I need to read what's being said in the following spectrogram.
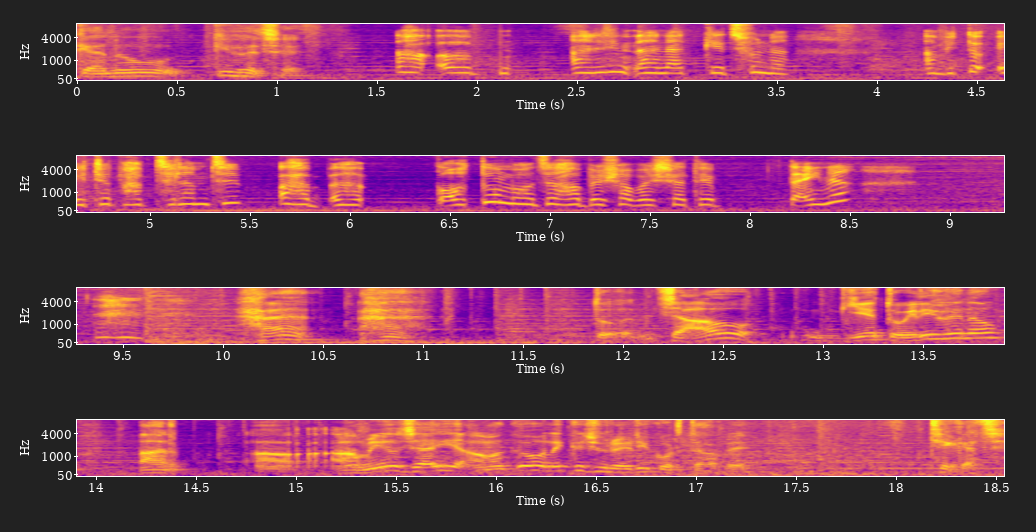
কেন কি হয়েছে? আরে না না কিছু না। আমি তো এটা ভাবছিলাম যে কত মজা হবে সবার সাথে তাই না? হ্যাঁ হ্যাঁ। তো যাও, গিয়ে তৈরি হয়ে নাও, আর আমিও যাই, আমাকেও অনেক কিছু রেডি করতে হবে। ঠিক আছে।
